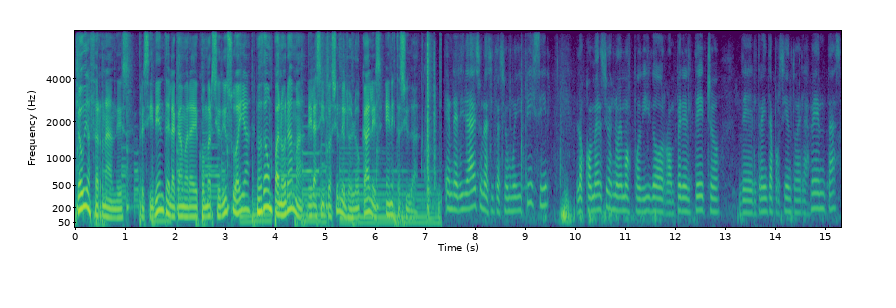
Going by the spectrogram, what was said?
Claudia Fernández, presidenta de la Cámara de Comercio de Ushuaia, nos da un panorama de la situación de los locales en esta ciudad. En realidad es una situación muy difícil. Los comercios no hemos podido romper el techo del 30% de las ventas.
